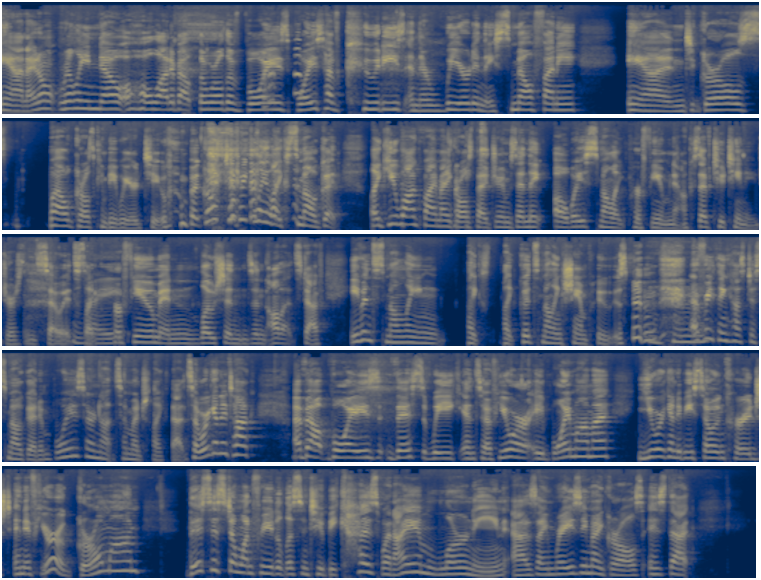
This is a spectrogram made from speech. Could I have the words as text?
and I don't really know a whole lot about the world of boys. boys have cooties and they're weird and they smell funny. And girls, well, girls can be weird too, but girls typically like smell good. Like you walk by my girls' bedrooms and they always smell like perfume now because I have two teenagers. And so it's right. like perfume and lotions and all that stuff. Even smelling like like good smelling shampoos. Mm-hmm. Everything has to smell good and boys are not so much like that. So we're going to talk about boys this week and so if you are a boy mama, you are going to be so encouraged and if you're a girl mom, this is still one for you to listen to because what I am learning as I'm raising my girls is that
